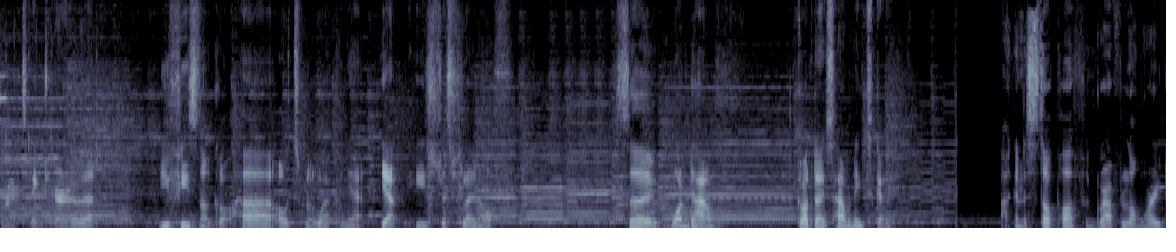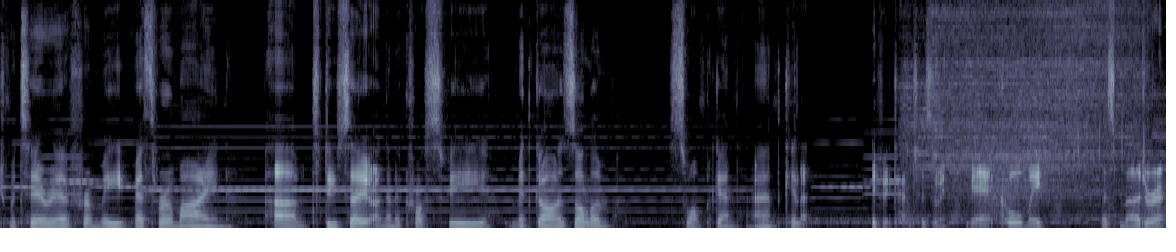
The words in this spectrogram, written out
can take care of it. Yuffie's not got her ultimate weapon yet. Yep, he's just flown off. So, one down. God knows how many to go. I'm going to stop off and grab long range materia from the Mithril mine. Um, to do so, I'm going to cross the Midgar Zolom swamp again and kill it. If it catches me. Yeah, it caught me. Let's murder it.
